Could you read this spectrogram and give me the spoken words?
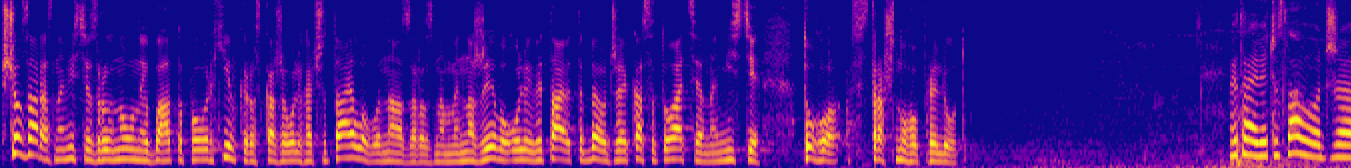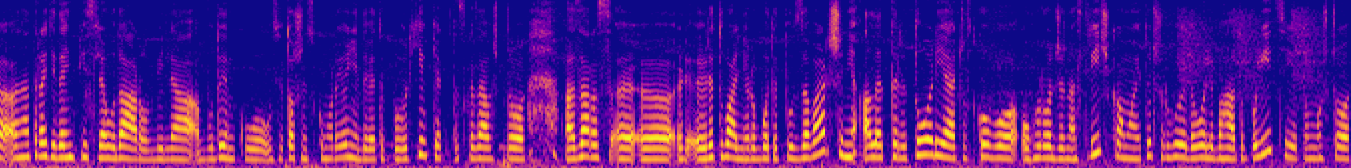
Що зараз на місці зруйнованої багатоповерхівки, розкаже Ольга Читайло. Вона зараз з нами наживо. Олю, вітаю тебе. Отже, яка ситуація на місці того страшного прильоту? Вітаю В'ячеславе. Отже, на третій день після удару біля будинку у Святошинському районі дев'ятиповерхівки, як ти сказав, що зараз е, е, рятувальні роботи тут завершені, але територія частково огороджена стрічками. І тут чергує доволі багато поліції, тому що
